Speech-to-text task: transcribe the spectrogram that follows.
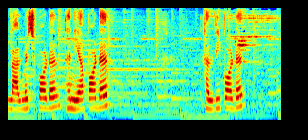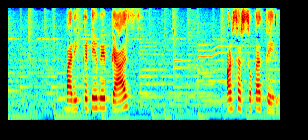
लाल मिर्च पाउडर, धनिया पाउडर, हल्दी पाउडर, बारीक कटे हुए प्याज और सरसों का तेल।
